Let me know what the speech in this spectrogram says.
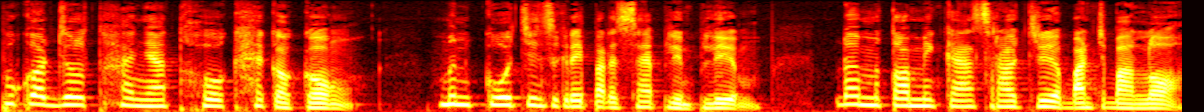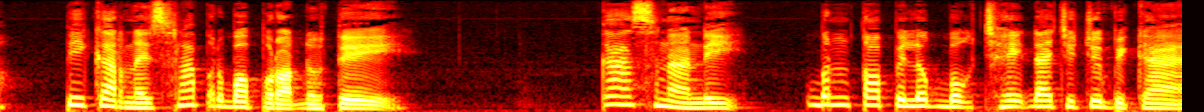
ពួកគាត់យល់ថាអាញាធរខេកកងមិនគួរចេញសេចក្តីបដិសេធភ្លាមភ្លាមដោយមិនតមានការស្រាវជ្រាវបានច្បាស់លាស់ពីករណីស្លាប់របស់បរិវត្តនោះទេ ការស្នើនេះបន្ទាប់ពីលោកបូកឆេដែលជាជនពិការ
